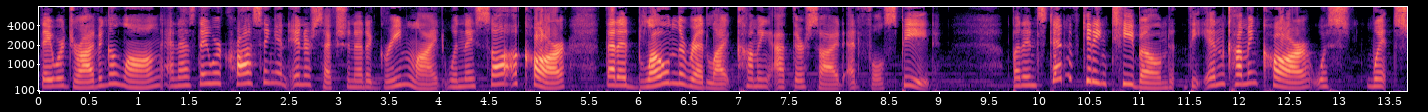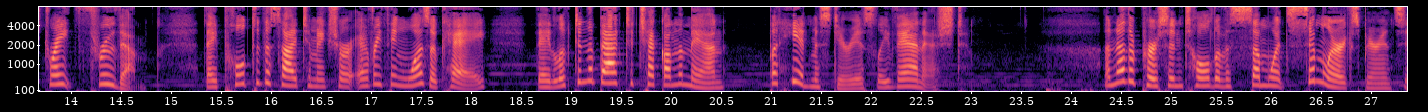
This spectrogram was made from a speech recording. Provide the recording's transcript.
They were driving along, and as they were crossing an intersection at a green light, when they saw a car that had blown the red light coming at their side at full speed. But instead of getting T-boned, the incoming car was went straight through them. They pulled to the side to make sure everything was okay. They looked in the back to check on the man, but he had mysteriously vanished. Another person told of a somewhat similar experience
